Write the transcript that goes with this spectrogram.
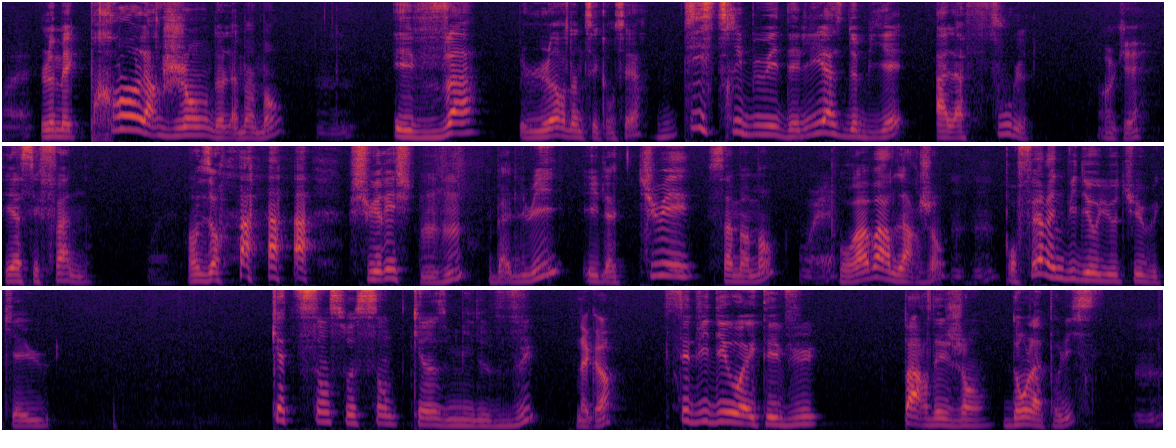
Ouais. Le mec prend l'argent de la maman et va, lors d'un de ses concerts, distribuer des liasses de billets à la foule Ok. et à ses fans. En disant Ha ha ha, je suis riche. Mhm. Et ben lui, il a tué sa maman Ouais. pour avoir de l'argent, Mhm. pour faire une vidéo YouTube qui a eu 475 000 vues. D'accord. Cette vidéo a été vue par des gens, dont la police. Mhm.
